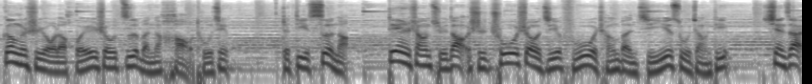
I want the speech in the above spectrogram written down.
更是有了回收资本的好途径。这第四呢？电商渠道使出售及服务成本急速降低。现在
